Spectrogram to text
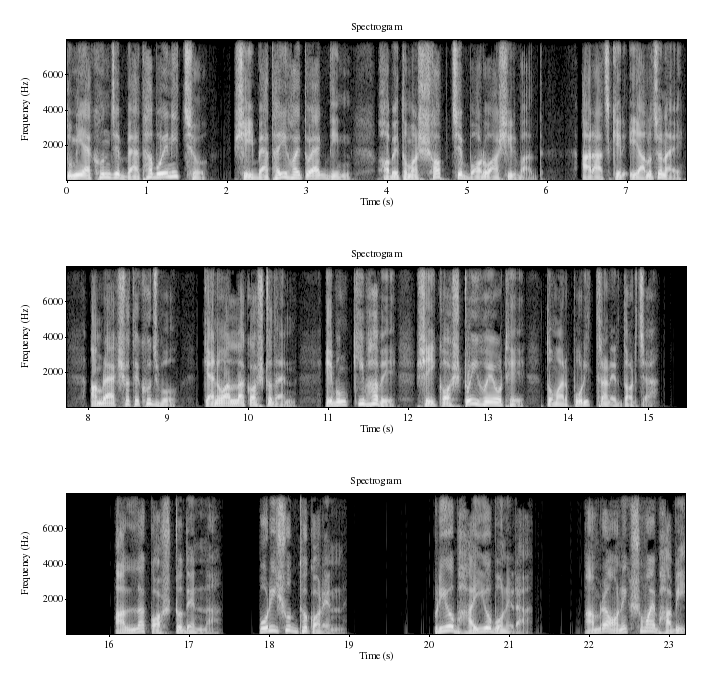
তুমি এখন যে ব্যথা বয়ে নিচ্ছ, সেই ব্যথাই হয়তো একদিন হবে তোমার সবচেয়ে বড় আশীর্বাদ। আর আজকের এই আলোচনায় আমরা একসাথে খুঁজব, কেন আল্লাহ কষ্ট দেন এবং কীভাবে সেই কষ্টই হয়ে ওঠে তোমার পরিত্রাণের দরজা। আল্লাহ কষ্ট দেন না, পরিশুদ্ধ করেন। প্রিয় ভাই ও বোনেরা, আমরা অনেক সময় ভাবি,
